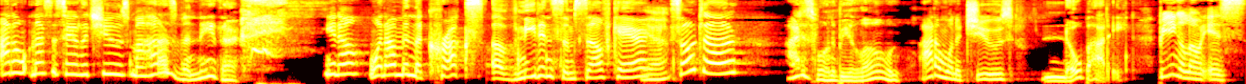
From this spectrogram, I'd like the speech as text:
I don't necessarily choose my husband either. you know, when I'm in the crux of needing some self care, Yeah. sometimes I just want to be alone. I don't want to choose nobody. Being alone is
